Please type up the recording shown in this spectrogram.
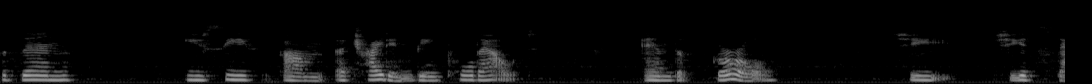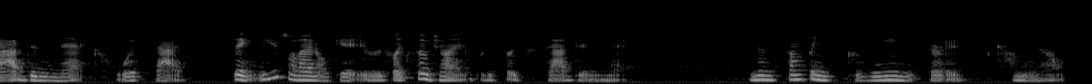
but then you see um, a trident being pulled out, and the girl, she she gets stabbed in the neck with that thing. Here's what I don't get: it was like so giant, but it's like stabbed her in the neck, and then something green started coming out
